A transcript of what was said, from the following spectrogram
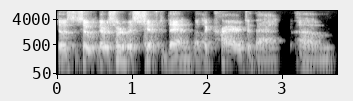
those so there was sort of a shift then but like prior to that um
